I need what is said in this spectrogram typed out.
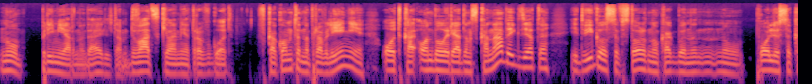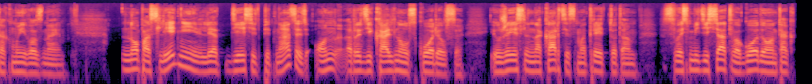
Ну, примерно, да, или там 20 километров в год в каком-то направлении. От, он был рядом с Канадой где-то и двигался в сторону как бы ну, полюса, как мы его знаем. Но последние лет 10-15 он радикально ускорился. И уже если на карте смотреть, то там с 80-го года он так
